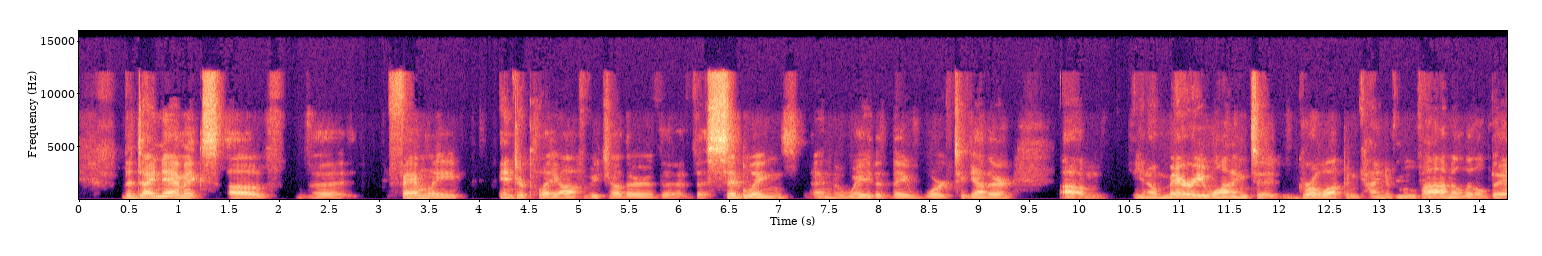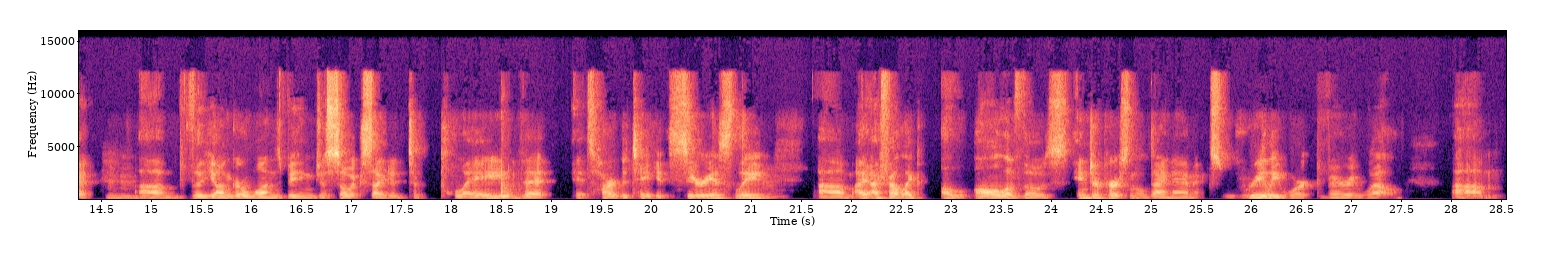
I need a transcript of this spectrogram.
the dynamics of the family interplay off of each other the the siblings and the way that they work together um you know mary wanting to grow up and kind of move on a little bit Mhm. um the younger ones being just so excited to play that it's hard to take it seriously Mhm. um, I, I felt like all, all of those interpersonal dynamics really worked very well. Um,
